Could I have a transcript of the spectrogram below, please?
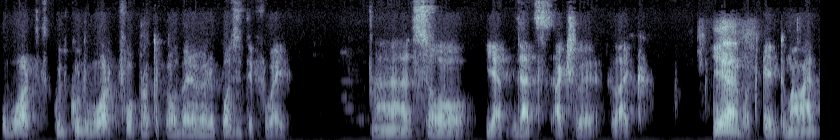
worked could could work for protocol very very positive way. Uh, so yeah that's actually like yeah. what came to my mind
